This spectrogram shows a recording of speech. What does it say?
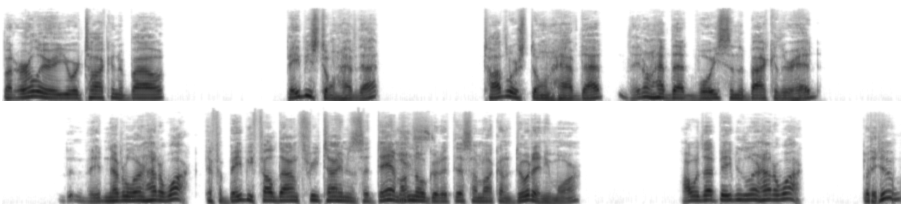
But earlier you were talking about babies don't have that. Toddlers don't have that. They don't have that voice in the back of their head. They'd never learn how to walk. If a baby fell down three times and said, damn, yes. I'm no good at this. I'm not going to do it anymore. How would that baby learn how to walk? But they do.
